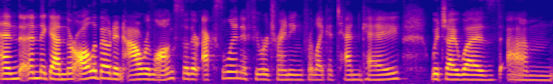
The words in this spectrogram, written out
and and again they're all about an hour long so they're excellent if you were training for like a 10k which i was um,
